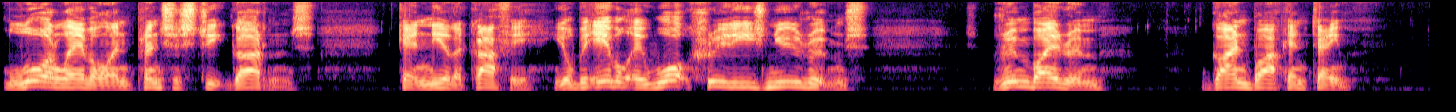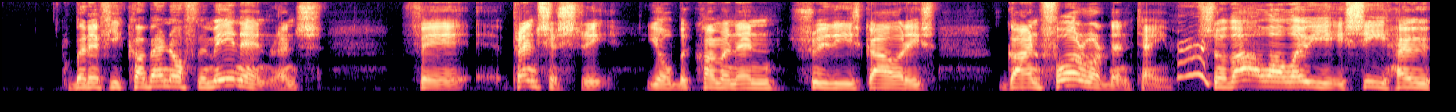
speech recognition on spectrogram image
lower level in Princes Street Gardens, kind near the cafe, you'll be able to walk through these new rooms, room by room, gone back in time. But if you come in off the main entrance for Princes Street, you'll be coming in through these galleries going forward in time. Hmm. So that'll allow you to see how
